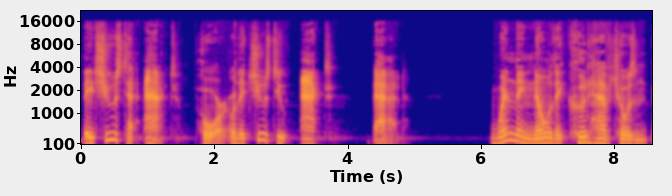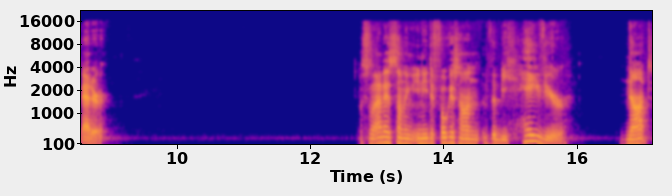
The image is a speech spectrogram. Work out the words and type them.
They choose to act poor or they choose to act bad when they know they could have chosen better. So that is something you need to focus on the behavior, not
